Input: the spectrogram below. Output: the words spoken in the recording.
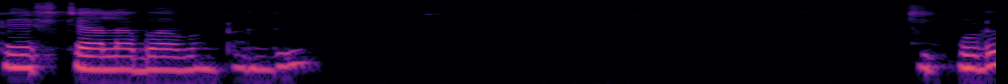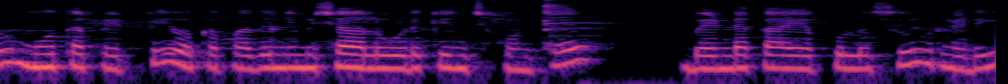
టేస్ట్ చాలా బాగుంటుంది. ఇప్పుడు మూత పెట్టి ఒక పది నిమిషాలు ఉడికించుకుంటే బెండకాయ పులుసు రెడీ.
